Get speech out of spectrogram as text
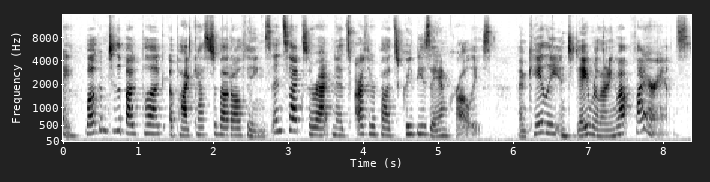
Hi, welcome to the Bug Plug, a podcast about all things insects, arachnids, arthropods, creepies, and crawlies. I'm Kaylee, and today we're learning about fire ants.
